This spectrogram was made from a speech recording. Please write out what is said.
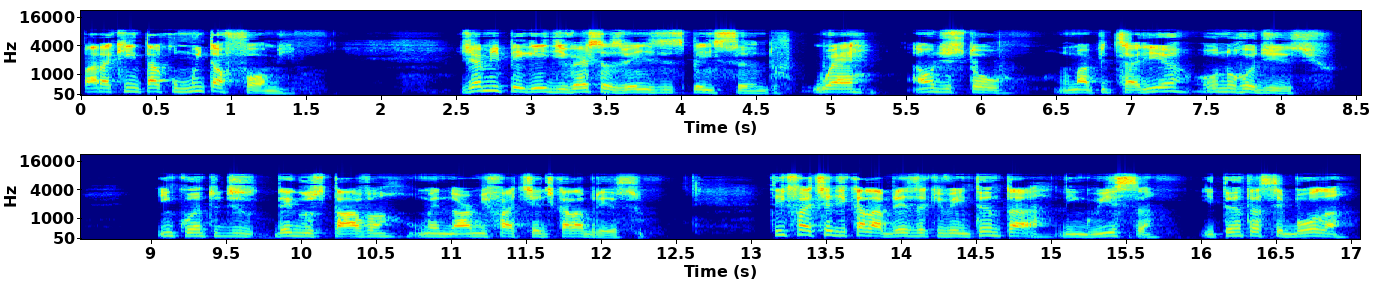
para quem está com muita fome. Já me peguei diversas vezes pensando: ué, aonde estou? Numa pizzaria ou no rodízio? Enquanto degustava uma enorme fatia de calabresa. Tem fatia de calabresa que vem tanta linguiça e tanta cebola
